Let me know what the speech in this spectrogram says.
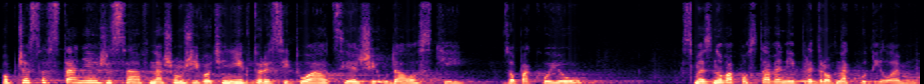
Občas sa stane, že sa v našom živote niektoré situácie či udalosti zopakujú, sme znova postavení pred rovnakú dilemu.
